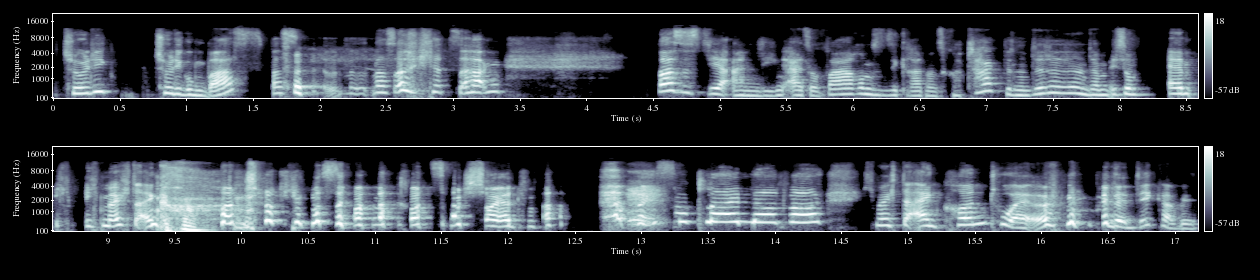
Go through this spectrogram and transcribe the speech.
Entschuldigung, Entschuldigung, was? Was, was soll ich jetzt sagen? Was ist Ihr Anliegen? Also, warum sind Sie gerade in uns Kontakt? Und dann ich so, ähm, ich, ich möchte ein Konto. Ich musste immer lachen, weil es so bescheuert war, weil ich so kleinlaut war. Ich möchte ein Konto eröffnen bei der DKW.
